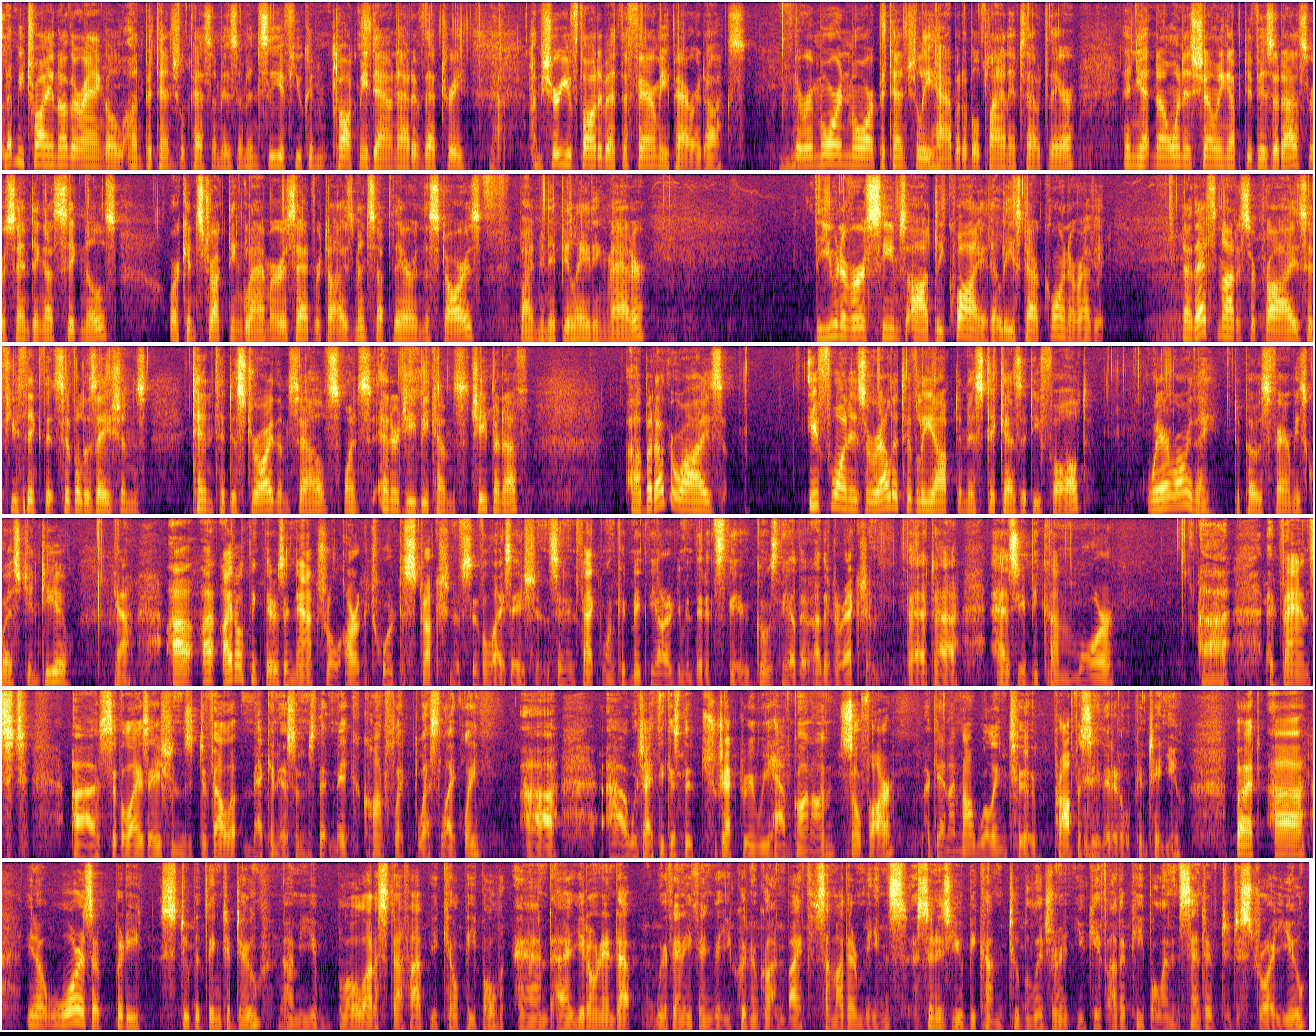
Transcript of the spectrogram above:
let me try another angle on potential pessimism and see if you can talk me down out of that tree. Yeah. I'm sure you've thought about the Fermi paradox. Mm-hmm. There are more and more potentially habitable planets out there, and yet no one is showing up to visit us or sending us signals or constructing glamorous advertisements up there in the stars by manipulating matter. The universe seems oddly quiet, at least our corner of it. Now, that's not a surprise if you think that civilizations tend to destroy themselves once energy becomes cheap enough. Uh, but otherwise, if one is relatively optimistic as a default, where are they? To pose Fermi's question to you. Yeah, uh, I, I, don't think there's a natural arc toward destruction of civilizations, and in fact, one could make the argument that it's the goes the other other direction. That uh, as you become more uh, advanced, uh, civilizations develop mechanisms that make conflict less likely, uh, uh, which I think is the trajectory we have gone on so far. Again, I'm not willing to prophesy that it'll continue. But, uh, you know, war is a pretty stupid thing to do. I mean, you blow a lot of stuff up, you kill people, and uh, you don't end up with anything that you couldn't have gotten by some other means. As soon as you become too belligerent, you give other people an incentive to destroy you.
